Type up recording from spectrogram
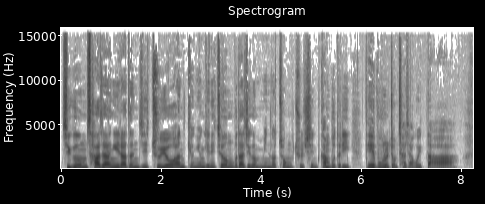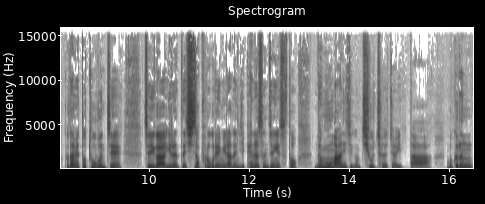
지금 사장이라든지 주요한 경영진이 전부 다 지금 민노총 출신 간부들이 대부분을 좀 차지하고 있다. 그 다음에 또 두 번째, 저희가 이런 어떤 시사 프로그램이라든지 패널 선정에서도 너무 많이 지금 치우쳐져 있다. 뭐 그런,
